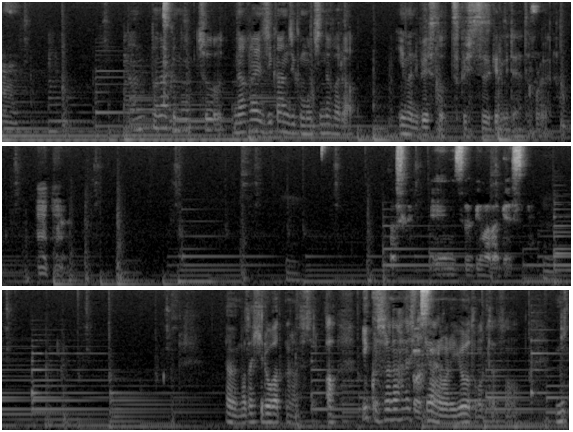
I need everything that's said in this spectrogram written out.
うん。なんとなくのちょ長い時間軸持ちながら今にベストを尽くし続けるみたいなところやな。うんうん。確かに永遠に続く今だけですね。うん。やばいまた広がったなそしたら。あ一個それの話聞きながら俺言おうと思ったらそのに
